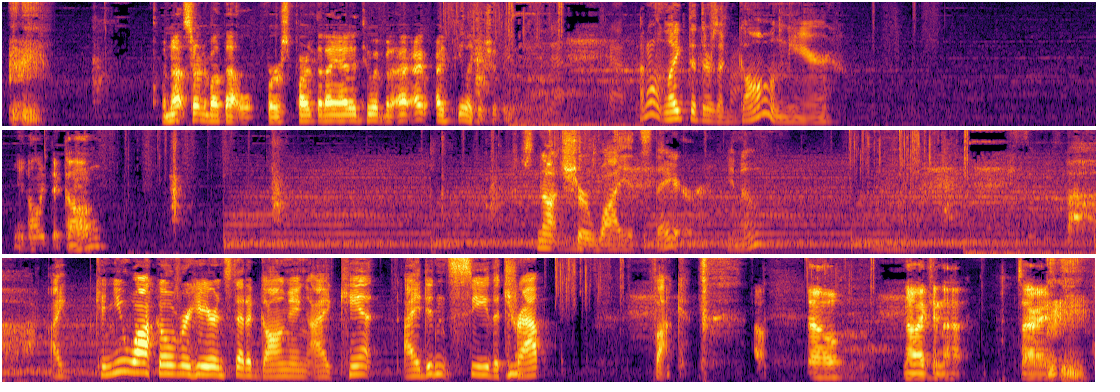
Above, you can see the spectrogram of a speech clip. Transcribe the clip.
I'm not certain about that first part that I added to it, but I, I, I feel like it should be. I don't like that there's a gong here. You don't like the gong? Just not sure why it's there, you know? I can you walk over here instead of gonging? I can't I didn't see the trap. Fuck. No. No, I cannot. Sorry.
